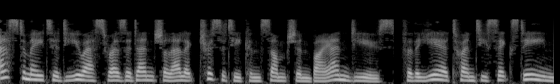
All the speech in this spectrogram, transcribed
Estimated U.S. residential electricity consumption by end use, for the year 2016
